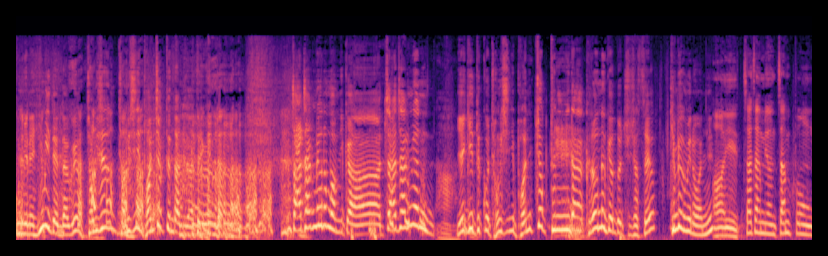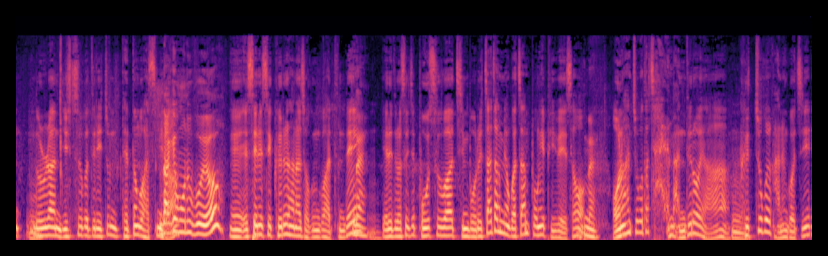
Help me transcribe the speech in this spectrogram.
국민의 힘이 된다고요? 정신 정신이 번쩍 든답니다. 짜장면은 뭡니까? 짜장면 아. 얘기 듣고 정신이 번쩍 듭니다. 그런 의견도 주셨어요? 김병민 의원님? 아, 예. 짜장면 짬뽕 논란 뉴스들이 좀 됐던 것 같습니다. 나경원 후보요? 예, SNS에 글을 하나 적은 것 같은데 네. 예를 들어서 이제 보 수와 진보를 짜장면과 짬뽕에 비유해서 네. 어느 한쪽을 더잘 만들어야 음. 그쪽을 가는 거지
